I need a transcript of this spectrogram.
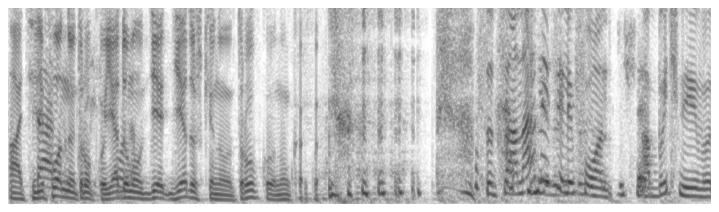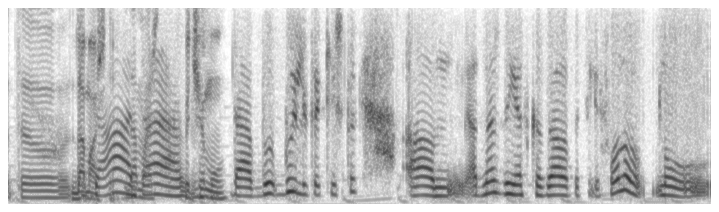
А, телефонную Да, трубку. Я телефон. думал, де- дедушкину трубку, ну, как бы. Стационарный телефон? Обычный вот... э, Домашний. Да. Почему? Да, бы- были такие штуки. Однажды я сказала по телефону, ну,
